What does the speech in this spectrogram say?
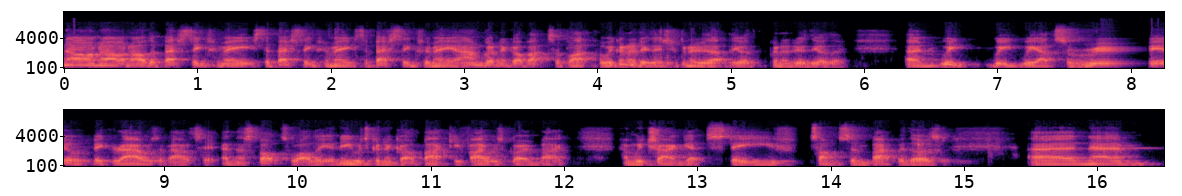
no, no, no, the best thing for me, it's the best thing for me, it's the best thing for me. I'm going to go back to Blackpool. We're going to do this, we're going to do that, the other, we're going to do the other. And we, we, we had some real, real big rows about it. And I spoke to Ollie and he was going to go back if I was going back. And we try and get Steve Thompson back with us. And um,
